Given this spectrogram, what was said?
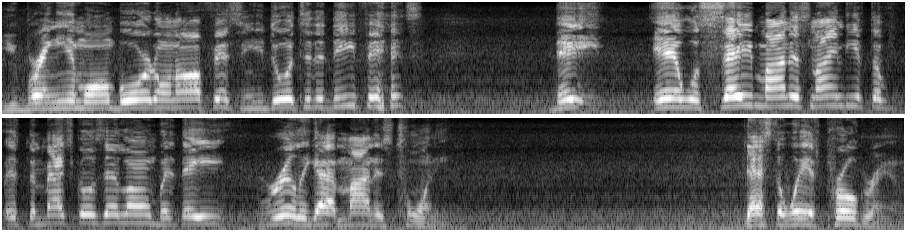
You bring him on board on offense and you do it to the defense. They it will say minus 90 if the if the match goes that long, but they really got minus 20. That's the way it's programmed.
